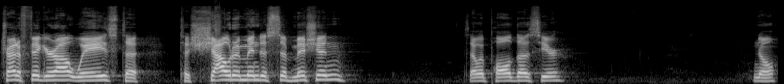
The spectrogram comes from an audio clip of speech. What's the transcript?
Try to figure out ways to, to shout them into submission? Is that what Paul does here? No.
